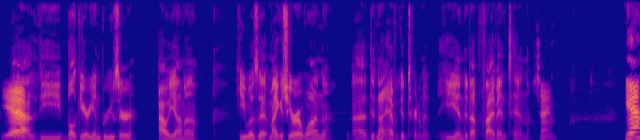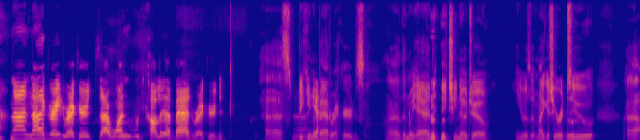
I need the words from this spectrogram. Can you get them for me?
Yeah. Uh, the Bulgarian bruiser Aoyama, he was at Maegashira one. Uh, did not have a good tournament. He ended up five and ten. Shame. Yeah, not not a great record. That one would call it a bad record. Uh, speaking Uh, yeah. of bad records, uh, then we had Ichinojo. He was at Maegashira two. Uh,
